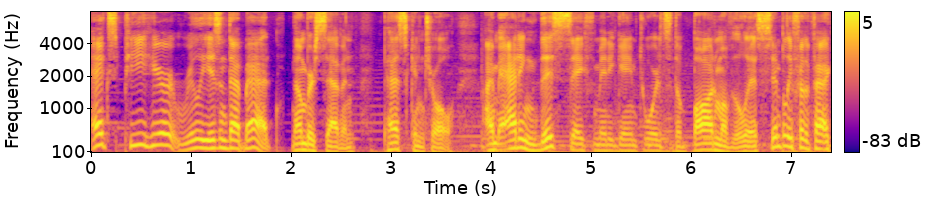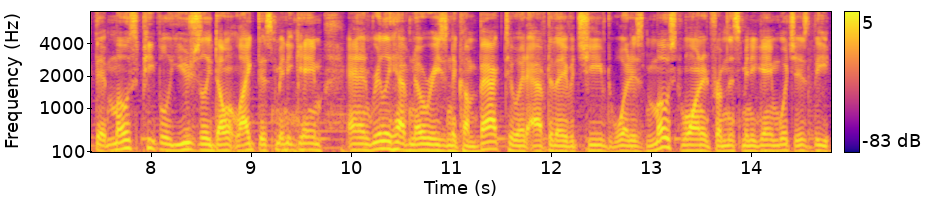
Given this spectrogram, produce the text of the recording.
XP here really isn't that bad. Number 7. Pest Control. I'm adding this safe minigame towards the bottom of the list simply for the fact that most people usually don't like this minigame and really have no reason to come back to it after they've achieved what is most wanted from this minigame, which is the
